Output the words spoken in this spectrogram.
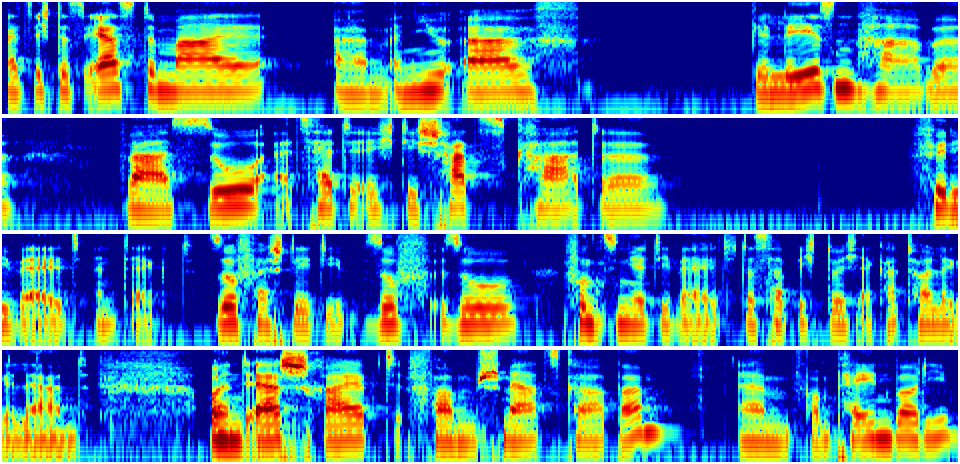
als ich das erste Mal ähm, A New Earth gelesen habe, war es so, als hätte ich die Schatzkarte für die Welt entdeckt. So versteht die, so, so funktioniert die Welt. Das habe ich durch Eckhart Tolle gelernt. Und er schreibt vom Schmerzkörper, ähm, vom Pain Body.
